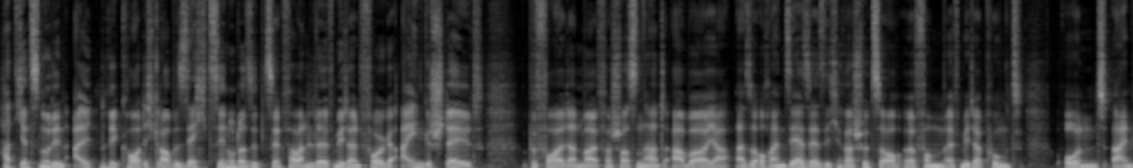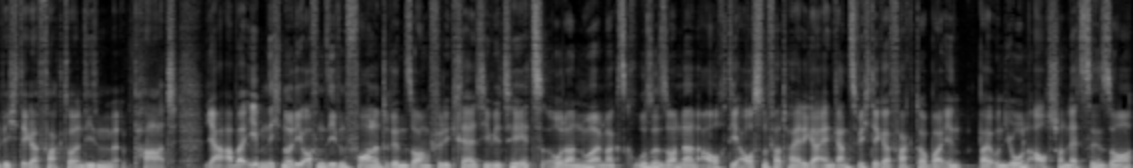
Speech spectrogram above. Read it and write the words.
hat jetzt nur den alten Rekord, ich glaube 16 oder 17 verwandelte Elfmeter in Folge eingestellt, bevor er dann mal verschossen hat. Aber ja, also auch ein sehr, sehr sicherer Schütze auch, äh, vom Elfmeterpunkt und ein wichtiger Faktor in diesem Part. Ja, aber eben nicht nur die Offensiven vorne drin sorgen für die Kreativität oder nur ein Max Kruse, sondern auch die Außenverteidiger, ein ganz wichtiger Faktor bei, bei Union, auch schon letzte Saison.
